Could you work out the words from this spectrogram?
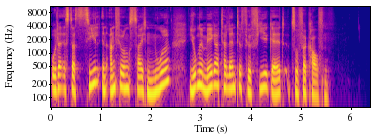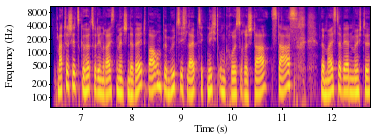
oder ist das Ziel in Anführungszeichen nur, junge Megatalente für viel Geld zu verkaufen? Mateschitz gehört zu den reichsten Menschen der Welt. Warum bemüht sich Leipzig nicht um größere Star Stars? Wer Meister werden möchte,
